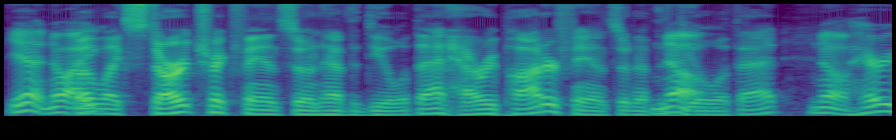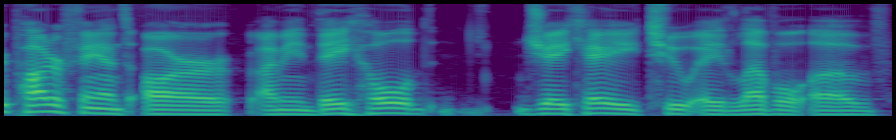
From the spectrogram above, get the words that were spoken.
yeah. No, But I like Star Trek fans don't have to deal with that. Harry Potter fans don't have to No. deal with that. No, Harry Potter fans are. I mean, they hold J.K. to a level of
